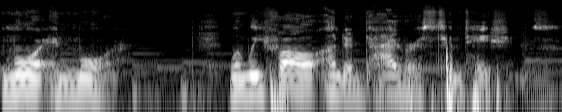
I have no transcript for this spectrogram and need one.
more and more when we fall under diverse temptations.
